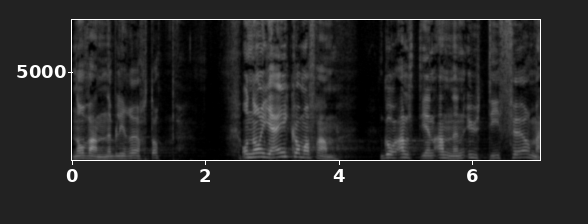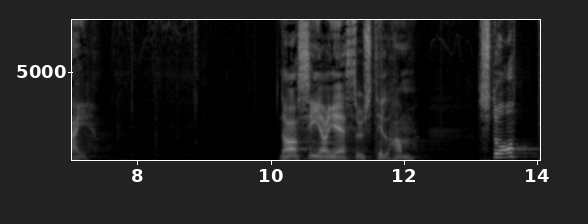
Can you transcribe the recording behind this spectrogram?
når vannet blir rørt opp.' 'Og når jeg kommer fram, går alltid en annen uti før meg.' Da sier Jesus til ham, 'Stå opp,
